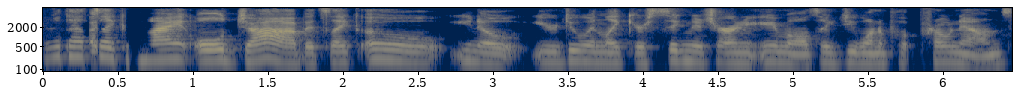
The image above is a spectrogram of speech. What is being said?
Well, that's like my old job. It's like, oh, you know, you're doing like your signature on your email. It's like, do you want to put pronouns?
